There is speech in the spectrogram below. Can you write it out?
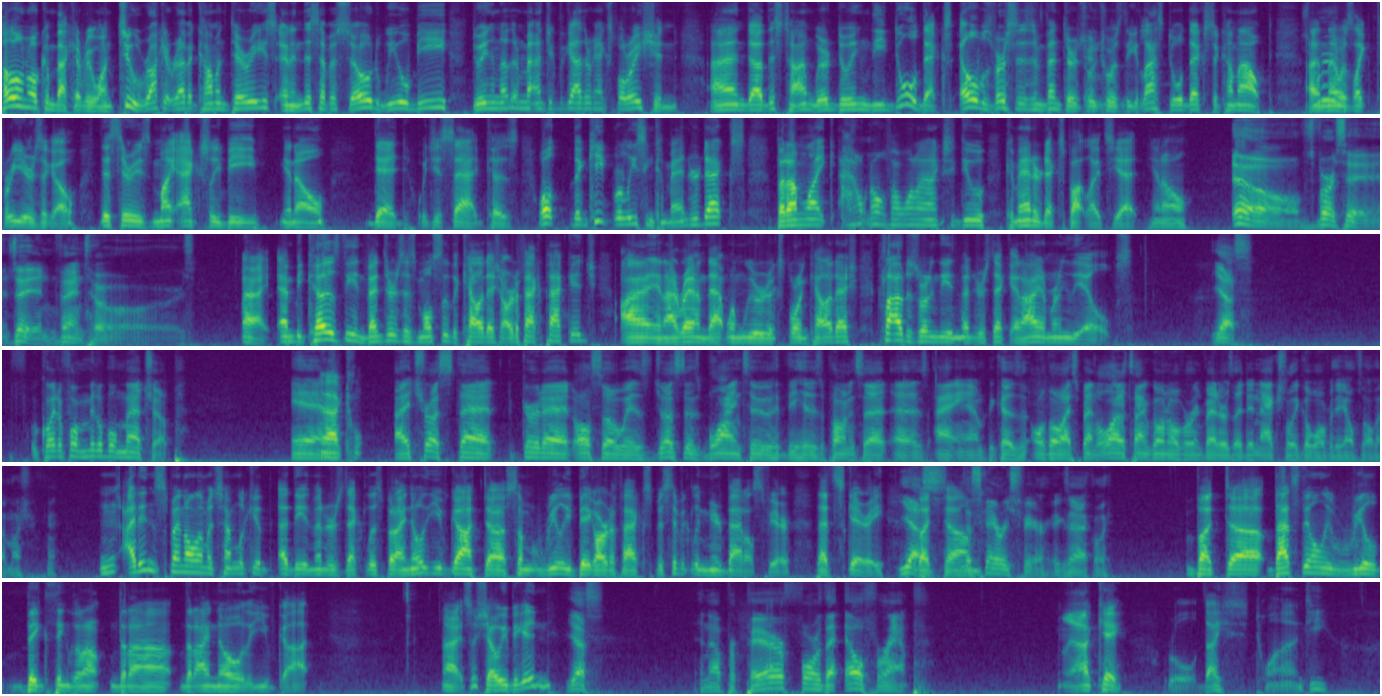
Hello and welcome back, everyone, to Rocket Rabbit Commentaries. And in this episode, we will be doing another Magic the Gathering exploration. And uh, this time, we're doing the Duel Decks, Elves versus Inventors, which was the last Duel Decks to come out. And that was like three years ago. This series might actually be, you know, dead, which is sad because, well, they keep releasing Commander decks, but I'm like, I don't know if I want to actually do Commander deck spotlights yet, you know. Elves versus Inventors. All right, and because the Inventors is mostly the Kaladesh artifact package, I and I ran that when we were exploring Kaladesh. Cloud is running the Inventors deck, and I am running the Elves. Yes. F- quite a formidable matchup. And Uh, I trust that Gerdat also is just as blind to the, his opponent's set as I am, because although I spent a lot of time going over Inventors, I didn't actually go over the Elves all that much. mm, I didn't spend all that much time looking at, at the Inventors deck list, but I know you've got uh, some really big artifacts, specifically Myr Battlesphere. That's scary. yes, but um, the Scary Sphere, exactly. but uh, that's the only real big thing that I that I that I know that you've got. All right, so shall we begin? Yes. And now prepare for the Elf ramp. Okay, roll dice twenty.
